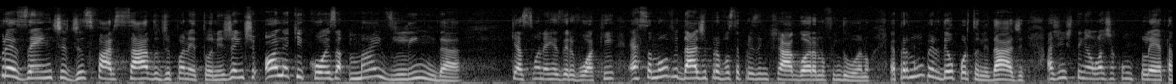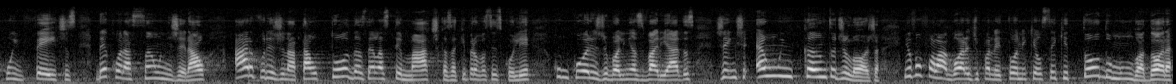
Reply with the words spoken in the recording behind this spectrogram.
presente disfarçado de panetone. Gente, olha que coisa mais linda que a Sônia reservou aqui, essa novidade para você presentear agora no fim do ano. É para não perder a oportunidade, a gente tem a loja completa com enfeites, decoração em geral, árvores de Natal, todas elas temáticas aqui para você escolher, com cores de bolinhas variadas. Gente, é um encanto de loja. Eu vou falar agora de panetone que eu sei que todo mundo adora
